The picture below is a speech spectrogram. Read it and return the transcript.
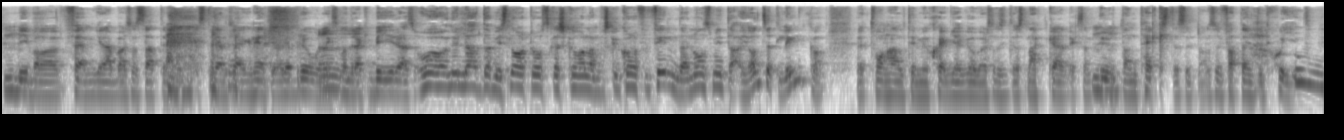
Vi var fem grabbar som satt i en studentlägenhet i Örebro liksom, och drack bira. Så, Åh, nu laddar vi, snart Oscarsgalan, vad ska vi kolla för film där? Någon som inte, jag har inte sett Lincoln. Det är två och en halv timme skäggiga gubbar som sitter och snackar liksom, utan text dessutom, så vi fattar inte ett skit. Oh,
